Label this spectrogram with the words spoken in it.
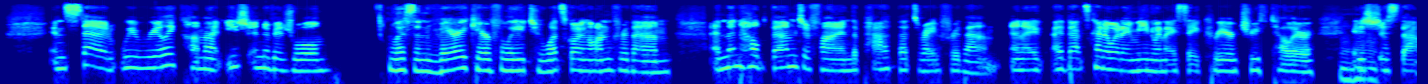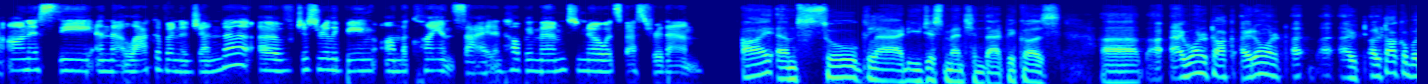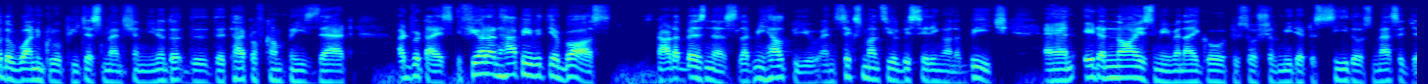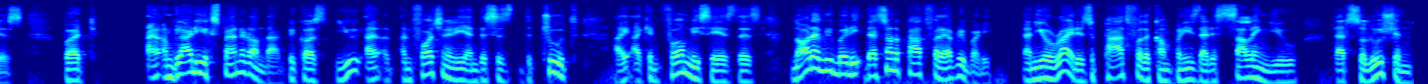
Instead, we really come at each individual listen very carefully to what's going on for them and then help them to find the path that's right for them and i, I that's kind of what i mean when i say career truth teller mm-hmm. it's just that honesty and that lack of an agenda of just really being on the client side and helping them to know what's best for them i am so glad you just mentioned that because uh, I, I, want to talk. I don't want to. I, will talk about the one group you just mentioned. You know, the, the the type of companies that advertise if you're unhappy with your boss start a business let me help you and six months you'll be sitting on a beach and it annoys me when i go to social media to see those messages but i'm glad you expanded on that because you uh, unfortunately and this is the truth I, I can firmly say is this not everybody that's not a path for everybody and you're right it's a path for the companies that is selling you that solution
